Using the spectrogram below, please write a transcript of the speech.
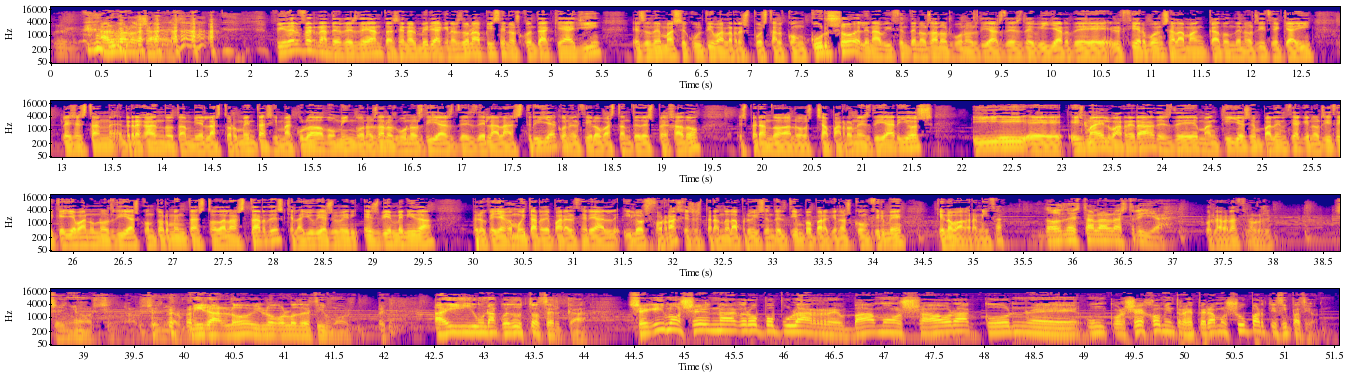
Álvaro Sáez. Fidel Fernández desde Antas, en Almería, que nos da una pista y nos cuenta que allí es donde más se cultiva la respuesta al concurso. Elena Vicente nos da los buenos días desde Villar del Ciervo, en Salamanca, donde nos dice que ahí les están regando también las tormentas. Inmaculada Domingo nos da los buenos días desde La Lastrilla, con el cielo bastante despejado, esperando a los chaparrones diarios y eh, Ismael Barrera desde Manquillos en Palencia que nos dice que llevan unos días con tormentas todas las tardes, que la lluvia es bienvenida, pero que llega muy tarde para el cereal y los forrajes, esperando la previsión del tiempo para que nos confirme que no va a granizar. ¿Dónde está la lastrilla? Pues la verdad es que no lo sé. Señor, señor, señor, míralo y luego lo decimos. Hay un acueducto cerca. Seguimos en Agropopular. Vamos ahora con eh, un consejo mientras esperamos su participación.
